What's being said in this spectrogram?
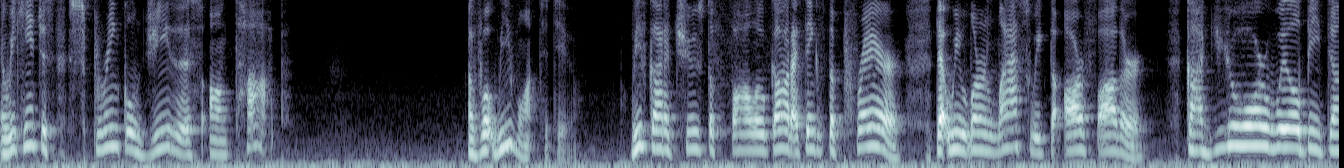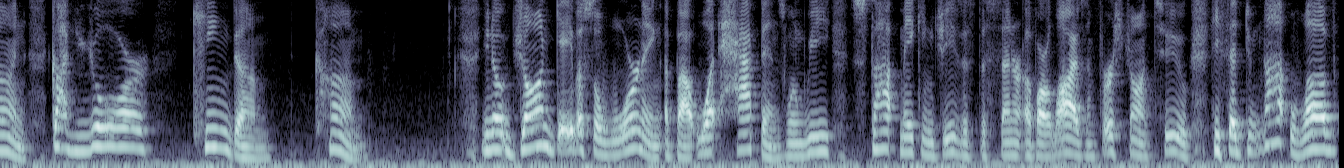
And we can't just sprinkle Jesus on top of what we want to do. We've got to choose to follow God. I think of the prayer that we learned last week, the Our Father. God, your will be done. God, your kingdom come. You know, John gave us a warning about what happens when we stop making Jesus the center of our lives. In 1 John 2, he said, Do not love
